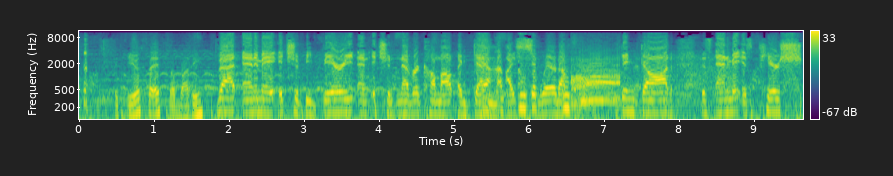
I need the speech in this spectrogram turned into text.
You say so, buddy. That anime, it should be buried and it should never come out again. Yeah, I'm- I I'm- swear to fucking god, this anime is pure sh-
